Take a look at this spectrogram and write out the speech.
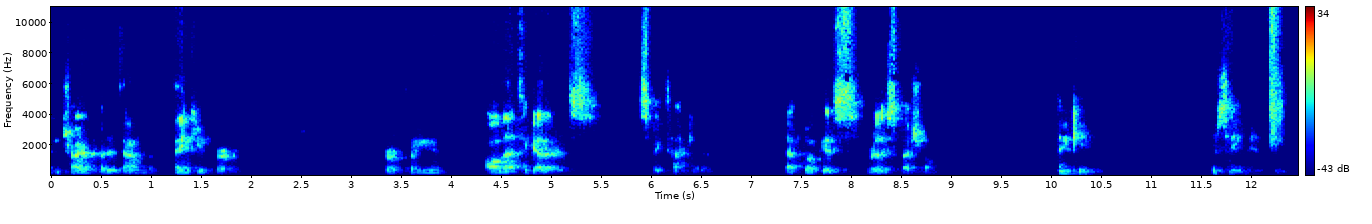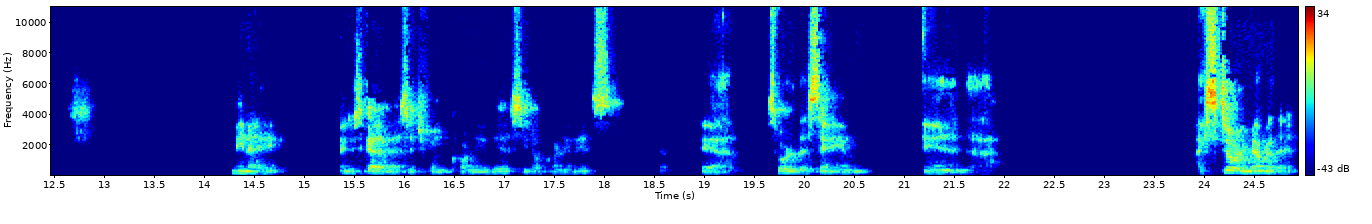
and try to put it down. But thank you for for putting all that together. It's spectacular that book is really special. Thank you for saying that. I mean, I I just got a message from Cornelius. You know Cornelius? Yeah. Yeah, sort of the same. And uh, I still remember that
